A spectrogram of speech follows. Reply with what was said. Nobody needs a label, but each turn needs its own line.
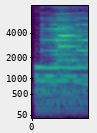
Bye.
